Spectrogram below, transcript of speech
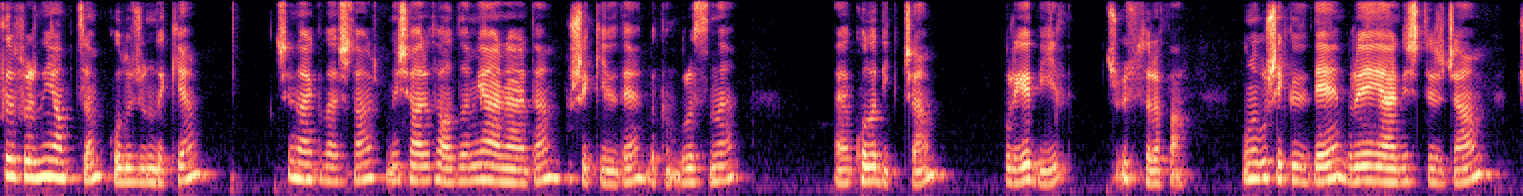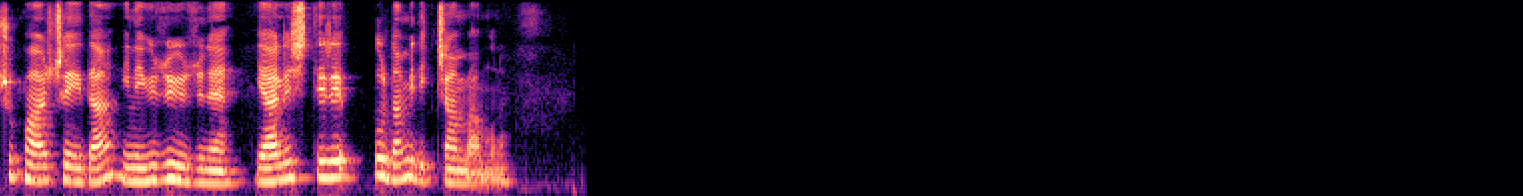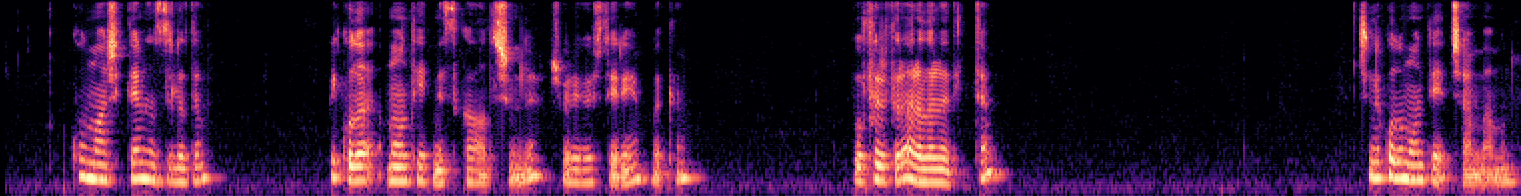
Fırfırını yaptım kolucundaki. Şimdi arkadaşlar bunu işaret aldığım yerlerden bu şekilde bakın burasını e, kola dikeceğim. Buraya değil şu üst tarafa. Bunu bu şekilde buraya yerleştireceğim. Şu parçayı da yine yüzü yüzüne yerleştirip buradan bir dikeceğim ben bunu. Kol manşetlerini hazırladım. Bir kola monte etmesi kaldı şimdi. Şöyle göstereyim. Bakın. Bu fırfırı aralarına diktim. Şimdi kolu monte edeceğim ben bunu.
